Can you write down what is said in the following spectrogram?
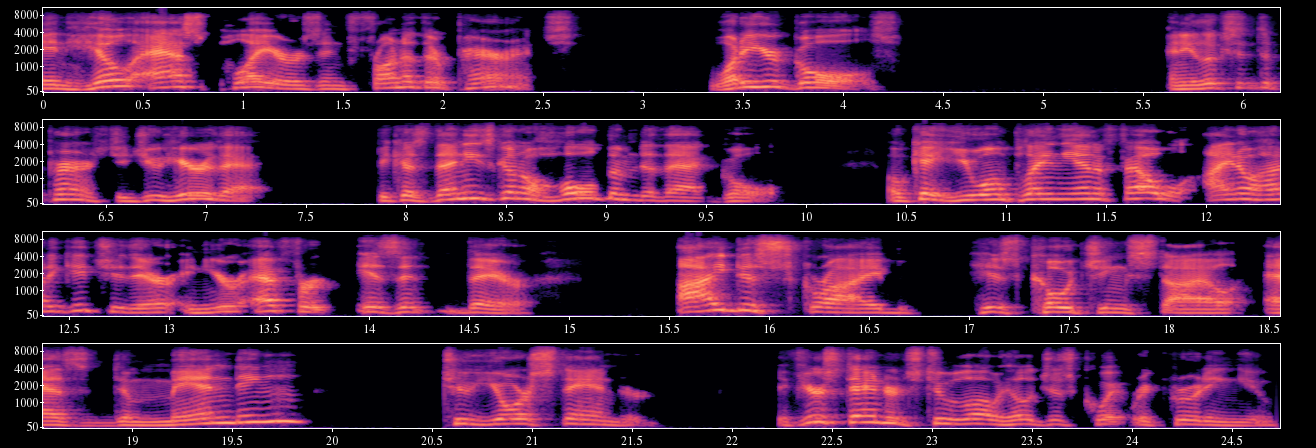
And he'll ask players in front of their parents, What are your goals? And he looks at the parents, Did you hear that? Because then he's going to hold them to that goal. Okay, you won't play in the NFL. Well, I know how to get you there, and your effort isn't there. I describe his coaching style as demanding to your standard. If your standard's too low, he'll just quit recruiting you.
